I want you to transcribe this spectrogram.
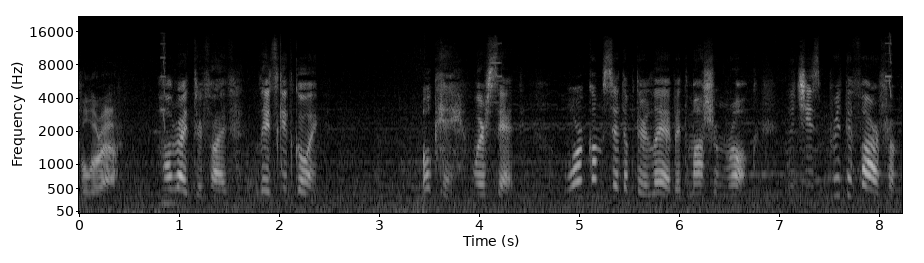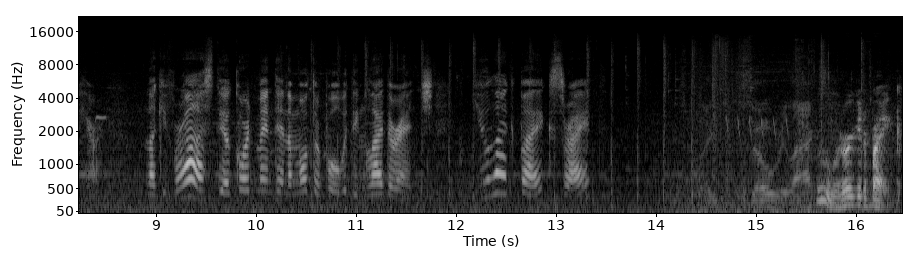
Fuller out. All right, 3-5. Let's get going. Okay, we're set. Warcom set up their lab at Mushroom Rock, which is pretty far from here. Lucky for us, the Accord maintain a motor pool within glider range. You like bikes, right? Like, so relaxed. Ooh, where do I get a bike?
